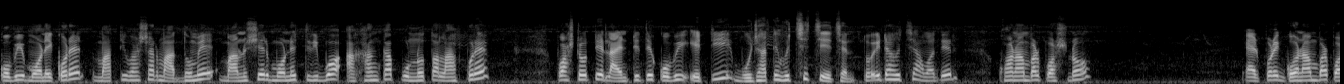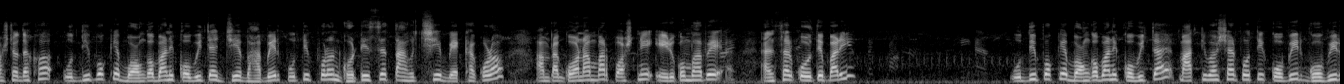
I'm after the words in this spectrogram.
কবি মনে করেন, মাতৃভাষার মাধ্যমে মানুষের মনে তীব্র আকাঙ্ক্ষা পূর্ণতা লাভ করে। প্রশ্নটি লাইনটিতে কবি এটি বোঝাতে হচ্ছে চেয়েছেন। তো এটা হচ্ছে আমাদের খ নাম্বার প্রশ্ন। এরপরে গ নাম্বার প্রশ্ন দেখো, উদ্দীপকে বঙ্গবাণী কবিতার যে ভাবের প্রতিফলন ঘটেছে তা হচ্ছে ব্যাখ্যা করো। আমরা গ নাম্বার প্রশ্নে এরকমভাবে অ্যান্সার করতে পারি। উদ্দীপকে বঙ্গবাণী কবিতায় মাতৃভাষার প্রতি কবির গভীর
